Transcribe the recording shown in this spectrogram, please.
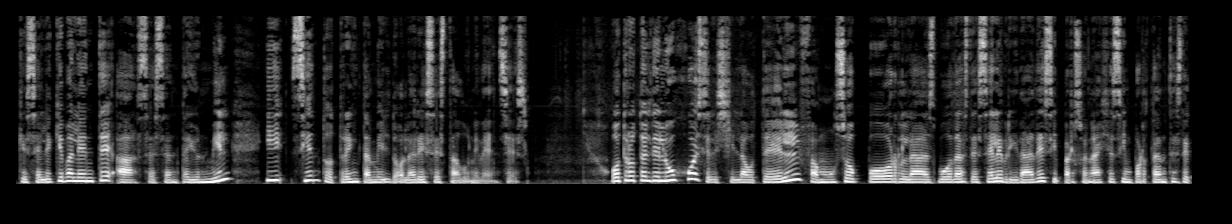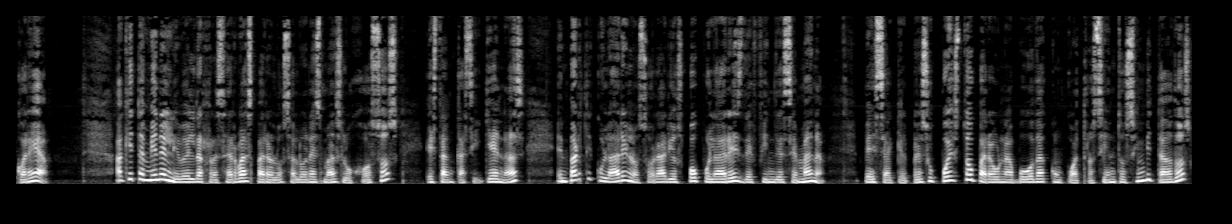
que es el equivalente a 61 mil y 130 mil dólares estadounidenses. Otro hotel de lujo es el Shilla Hotel, famoso por las bodas de celebridades y personajes importantes de Corea. Aquí también el nivel de reservas para los salones más lujosos están casi llenas, en particular en los horarios populares de fin de semana, pese a que el presupuesto para una boda con 400 invitados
